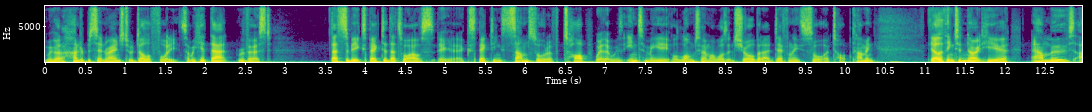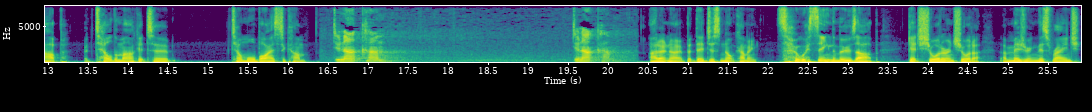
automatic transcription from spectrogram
we got 100% range to $1.40. So we hit that, reversed. That's to be expected. That's why I was uh, expecting some sort of top, whether it was intermediate or long term, I wasn't sure, but I definitely saw a top coming. The other thing to note here our moves up tell the market to tell more buyers to come. Do not come. Do not come. I don't know, but they're just not coming. So we're seeing the moves up get shorter and shorter. I'm measuring this range,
